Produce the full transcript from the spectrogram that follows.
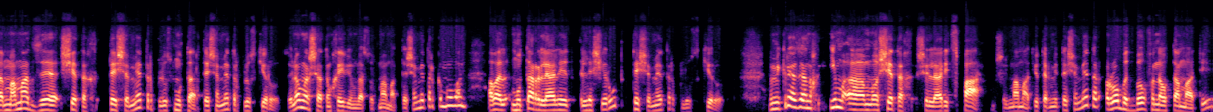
ממ"ד זה שטח 9 מטר פלוס מותר, 9 מטר פלוס קירות. זה לא אומר שאתם חייבים לעשות ממ"ד 9 מטר כמובן, אבל מותר לשירות 9 מטר פלוס קירות. במקרה הזה אנחנו, אם השטח של הרצפה של ממ"ד יותר מ-9 מטר, רובוט באופן אוטומטי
